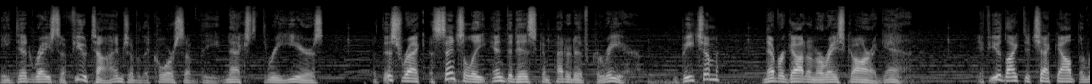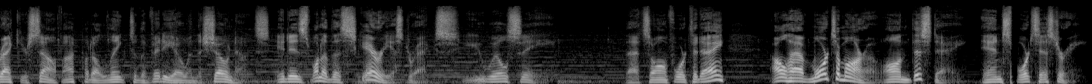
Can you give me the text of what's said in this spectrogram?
He did race a few times over the course of the next three years, but this wreck essentially ended his competitive career. Beauchamp never got in a race car again. If you'd like to check out the wreck yourself, I've put a link to the video in the show notes. It is one of the scariest wrecks you will see. That's all for today. I'll have more tomorrow on this day in sports history.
